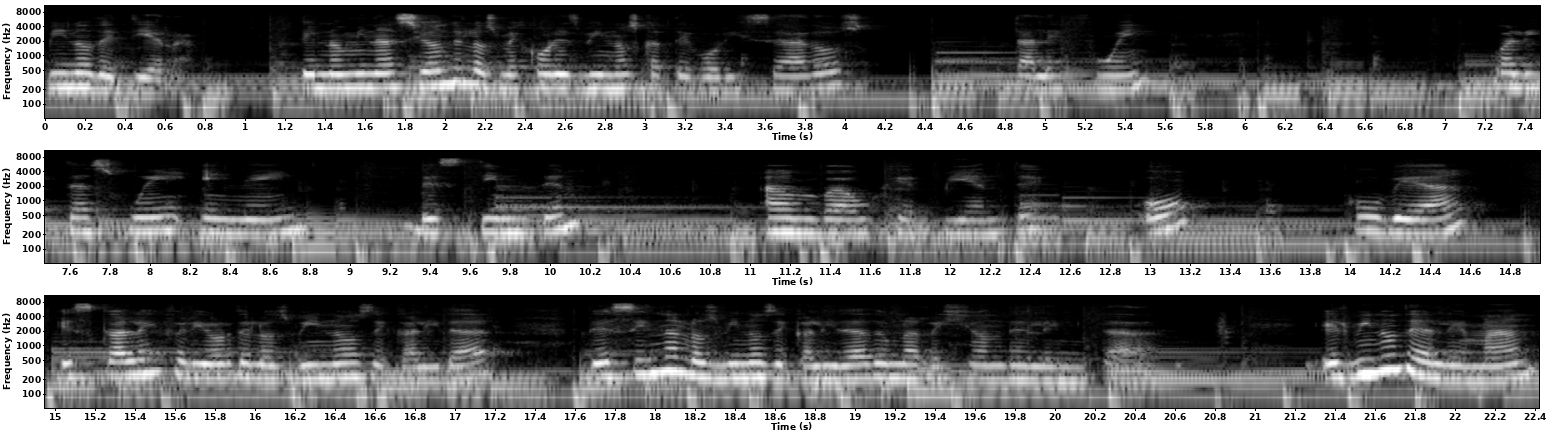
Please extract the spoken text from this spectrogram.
vino de tierra. Denominación de los mejores vinos categorizados Talefwein, Qualitaswein en ein bestimmtem Anbaugebiete o QVA, escala inferior de los vinos de calidad, designa los vinos de calidad de una región delimitada. El vino de alemán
